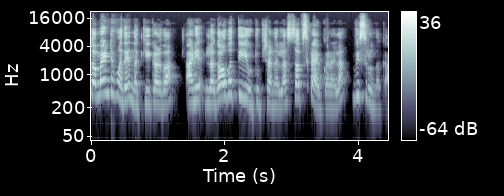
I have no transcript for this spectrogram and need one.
कमेंटमध्ये नक्की कळवा आणि लगावबत्ती यूट्यूब चॅनलला सबस्क्राईब करायला विसरू नका.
